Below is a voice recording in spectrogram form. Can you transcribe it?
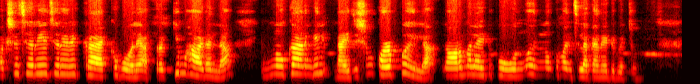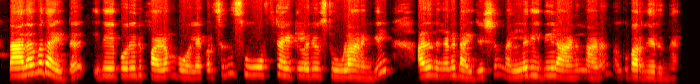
പക്ഷെ ചെറിയ ചെറിയൊരു ക്രാക്ക് പോലെ അത്രയ്ക്കും ഹാർഡല്ല ഇത് നോക്കുകയാണെങ്കിൽ ഡൈജഷൻ കുഴപ്പമില്ല. നോർമൽ ആയിട്ട് പോകുന്നു എന്ന് നമുക്ക് മനസ്സിലാക്കാനായിട്ട് പറ്റും. നാലാമതായിട്ട് ഇതേപോലെ ഒരു പഴം പോലെ കുറച്ചൊന്ന് സോഫ്റ്റ് ആയിട്ടുള്ള ഒരു സ്റ്റൂൾ ആണെങ്കിൽ അത് നിങ്ങളുടെ ഡൈജഷൻ നല്ല രീതിയിലാണെന്നാണ് നമുക്ക് പറഞ്ഞു തരുന്നത്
